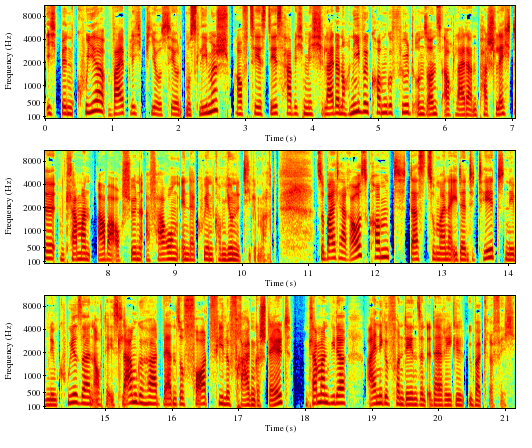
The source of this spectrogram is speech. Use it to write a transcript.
ich bin queer, weiblich, POC und muslimisch. Auf CSDs habe ich mich leider noch nie willkommen gefühlt und sonst auch leider ein paar schlechte, in Klammern aber auch schöne Erfahrungen in der queeren Community gemacht. Sobald herauskommt, dass zu meiner Identität neben dem Queersein auch der Islam gehört, werden sofort viele Fragen gestellt. In Klammern wieder, einige von denen sind in der Regel übergriffig.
